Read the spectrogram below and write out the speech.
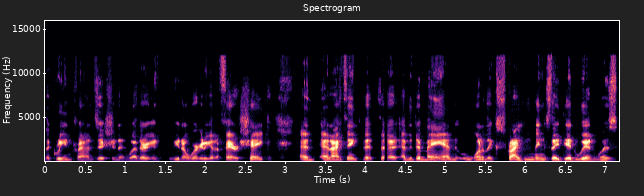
the green transition and whether it, you know we're going to get a fair shake. And and I think that the, and the demand, one of the striking things they did win was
